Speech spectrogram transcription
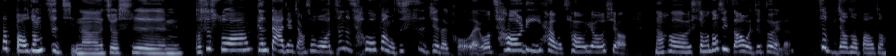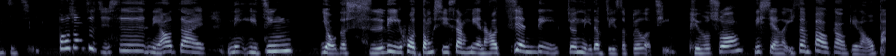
那包装自己呢，就是不是说跟大家讲说我真的超棒，我是世界的口类，我超厉害，我超优秀，然后什么东西找我就对了。这不叫做包装自己。包装自己是你要在你已经。有的实力或东西上面，然后建立就你的 visibility。比如说，你写了一份报告给老板，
